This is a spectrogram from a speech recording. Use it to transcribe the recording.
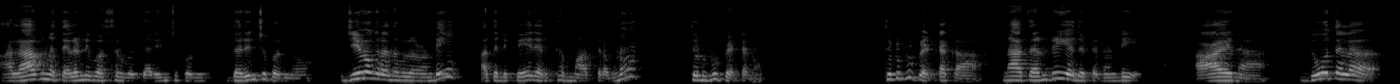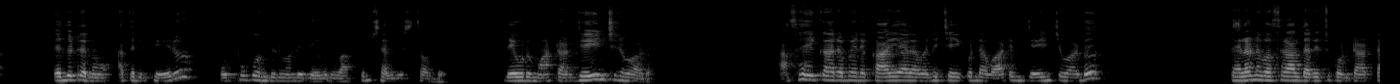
అలాగున తెల్లని వస్త్రములు ధరించుకొని ధరించుకొను జీవగ్రంథముల నుండి అతని పేరు ఎంత మాత్రమును తుడుపు పెట్టను. తుడుపు పెట్టక నా తండ్రి ఎదుట నుండి ఆయన దూతల ఎదుటను అతని పేరు ఒప్పుకొందును అని దేవుని వాక్యం సెలవిస్తోంది. దేవుడు మాట్లాడు జయించినవాడు. అసహ్యకరమైన కార్యాలు అవన్నీ చేయకుండా వాటిని జయించేవాడు తెల్లని వస్త్రాలు ధరించుకుంటాట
